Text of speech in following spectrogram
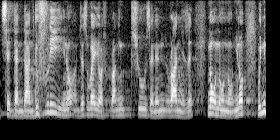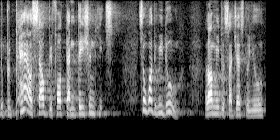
said than done. To flee, you know, just wear your running shoes and then run, is it? No, no, no. You know, we need to prepare ourselves before temptation hits. So what do we do? Allow me to suggest to you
